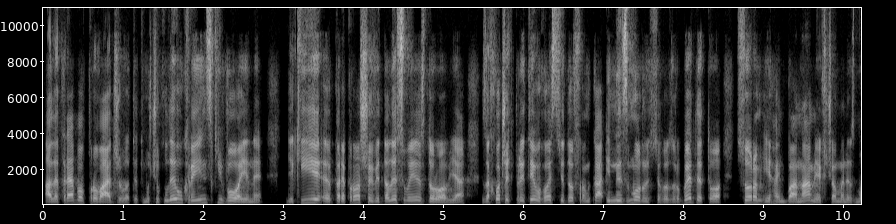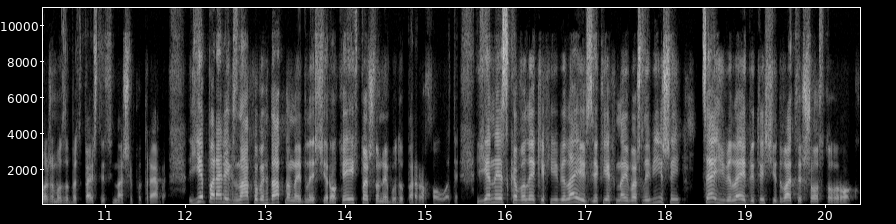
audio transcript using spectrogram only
але треба впроваджувати. Тому що коли українські воїни, які е, перепрошую, віддали своє здоров'я, захочуть прийти в гості до Франка і не зможуть цього зробити, то сором і ганьба нам, якщо ми не зможемо забезпечити всі наші потреби. Є перелік знакових дат на найближчі роки. Я їх точно не буду перераховувати. Є низка великих ювілеїв, з яких найважливіший це ювілей 2026 року.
